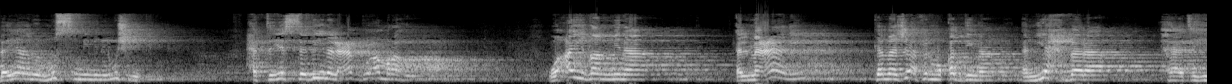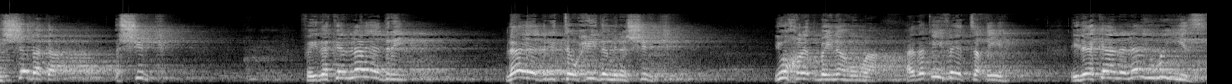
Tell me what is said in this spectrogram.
بيان المسلم من المشرك حتى يستبين العبد أمره. وأيضا من المعاني كما جاء في المقدمة أن يحبر هذه الشبكة الشرك. فإذا كان لا يدري لا يدري التوحيد من الشرك. يخلط بينهما. هذا كيف يتقيه؟ إذا كان لا يميز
